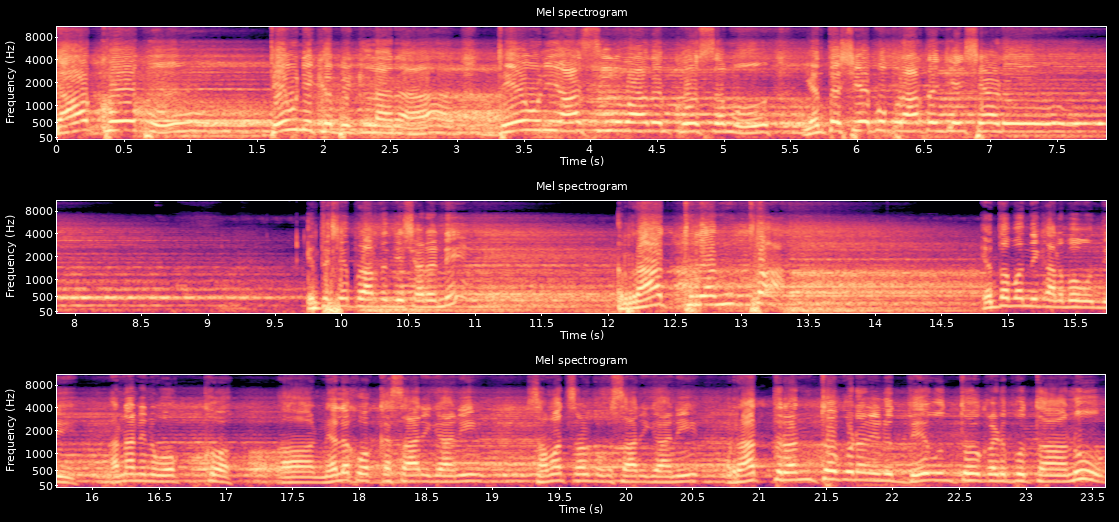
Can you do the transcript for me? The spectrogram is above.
యాకోబు దేవుని యొక్క బిడ్డలారా దేవుని ఆశీర్వాదం కోసము ఎంతసేపు ప్రార్థన చేశాడు? ఎంతసేపు ప్రార్థన చేశాడండి? రాత్రంతా. ఎంతమందికి అనుభవం ఉంది. అన్న నేను ఒక్క నెలకు ఒక్కసారి కానీ సంవత్సరానికి ఒకసారి కానీ రాత్రంతా కూడా నేను దేవునితో గడుపుతాను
